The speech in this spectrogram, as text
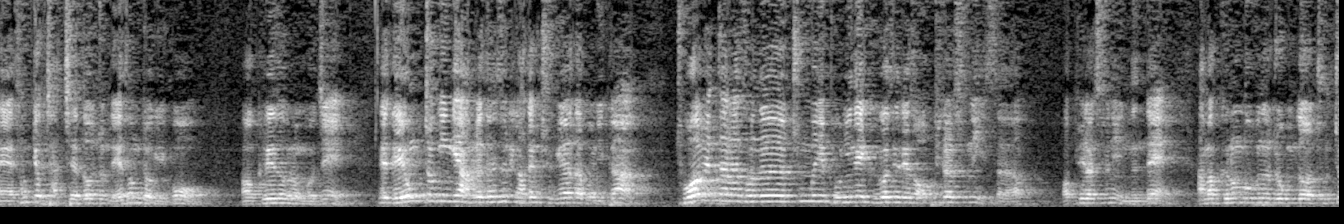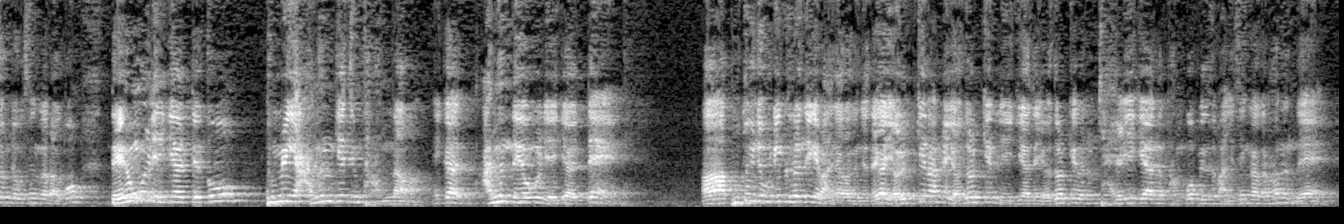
예, 성격 자체도 좀 내성적이고, 어, 그래서 그런 거지. 근데 내용적인 게 아무래도 해설이 가장 중요하다 보니까 조합에 따라서는 충분히 본인의 그것에 대해서 어필할 수는 있어요. 어필할 수는 있는데 아마 그런 부분을 조금 더 중점적으로 생각하고 내용을 얘기할 때도 분명히 아는 게 지금 다 안 나와. 그러니까 아는 내용을 얘기할 때 아, 보통 이제 우리 그런 얘기 많이 하거든요. 내가 10개라면 8개를 얘기해야 돼. 8개를 좀 잘 얘기하는 방법에 대해서 많이 생각을 하는데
